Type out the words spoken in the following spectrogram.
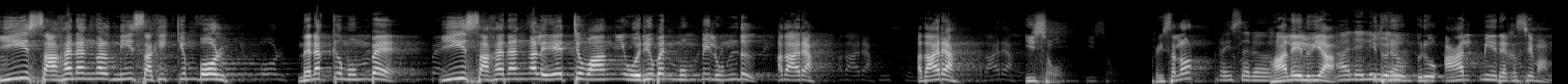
ഈ സഹനങ്ങൾ നീ സഹിക്കുമ്പോൾ നിനക്ക് മുമ്പേ ഈ സഹനങ്ങൾ ഏറ്റുവാങ്ങി ഒരുവൻ മുമ്പിലുണ്ട്. അതാരാ? അതാരാ? ഈശോ. ഇതൊരു ഒരു ആത്മീയ രഹസ്യമാണ്.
